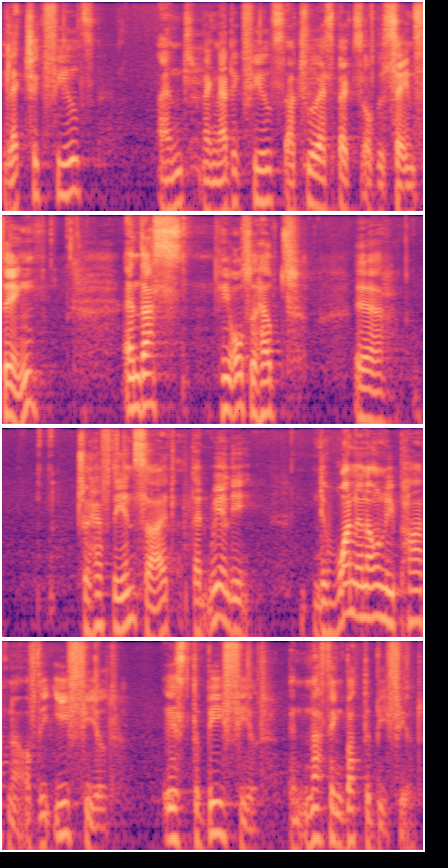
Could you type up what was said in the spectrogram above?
electric fields and magnetic fields are two aspects of the same thing. And thus, he also helped uh, to have the insight that really the one and only partner of the E field is the B field and nothing but the B field.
